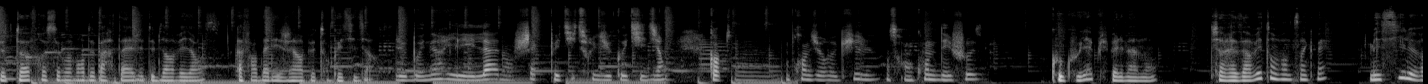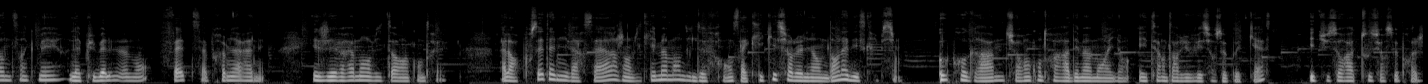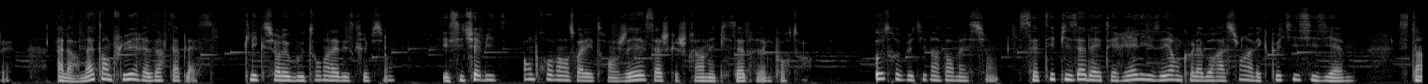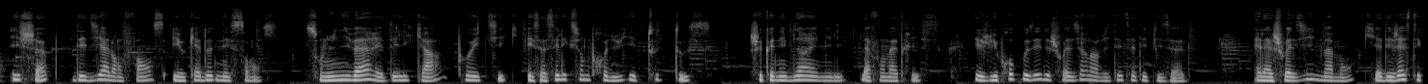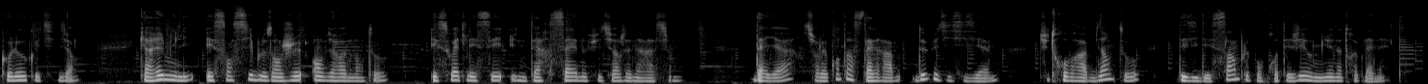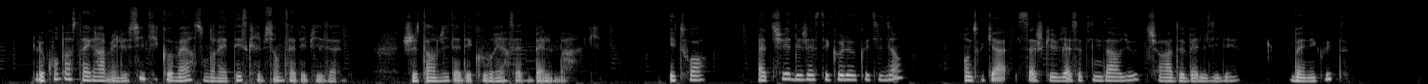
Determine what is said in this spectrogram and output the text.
je t'offre ce moment de partage et de bienveillance afin d'alléger un peu ton quotidien. Le bonheur, il est là dans chaque petit truc du quotidien. Quand on, on prend du recul, on se rend compte des choses. Coucou la plus belle maman. Tu as réservé ton 25 mai? Mais si le 25 mai, la plus belle maman fête sa première année et j'ai vraiment envie de te rencontrer. Alors pour cet anniversaire, j'invite les mamans d'Île-de-France à cliquer sur le lien dans la description. Au programme, tu rencontreras des mamans ayant été interviewées sur ce podcast et tu sauras tout sur ce projet. Alors n'attends plus et réserve ta place. Clique sur le bouton dans la description. Et si tu habites en province ou à l'étranger, sache que je ferai un épisode rien que pour toi. Autre petite information, cet épisode a été réalisé en collaboration avec Petit Sixième. C'est un e-shop dédié à l'enfance et aux cadeaux de naissance. Son univers est délicat, poétique et sa sélection de produits est toute douce. Je connais bien Émilie, la fondatrice, et je lui ai proposé de choisir l'invité de cet épisode. Elle a choisi une maman qui a des gestes écolos au quotidien, car Émilie est sensible aux enjeux environnementaux et souhaite laisser une terre saine aux futures générations. D'ailleurs, sur le compte Instagram de Petit Sixième, tu trouveras bientôt des idées simples pour protéger au mieux notre planète. Le compte Instagram et le site e-commerce sont dans la description de cet épisode. Je t'invite à découvrir cette belle marque. Et toi, as-tu des gestes écolos au quotidien? En tout cas, sache que via cette interview, tu auras de belles idées. Bonne écoute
